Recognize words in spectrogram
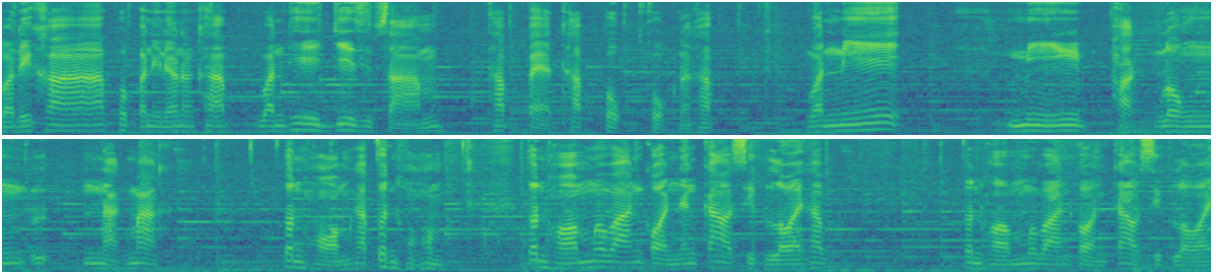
วัสดีครับพบกันอีกแล้วนะครับ วันที่ 23ทับ8ทับ66 นะครับ วันนี้มีผักลงหนักมาก ต้นหอมครับ ต้นหอม ต้นหอมเมื่อวานก่อนยัง 90ร้อยครับ ต้นหอมเมื่อวานก่อน 90ร้อย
